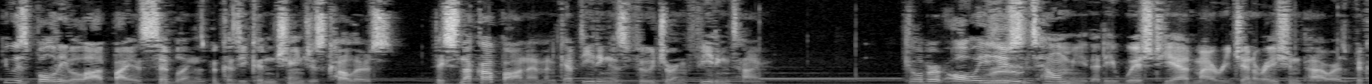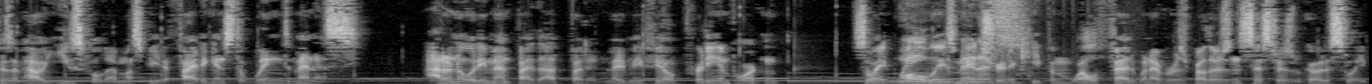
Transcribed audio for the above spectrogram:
He was bullied a lot by his siblings because he couldn't change his colors. They snuck up on him and kept eating his food during feeding time. Gilbert always used to tell me that he wished he had my regeneration powers because of how useful that must be to fight against the winged menace. I don't know what he meant by that, but it made me feel pretty important. So The I always made sure to keep him well fed whenever his brothers and sisters would go to sleep.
